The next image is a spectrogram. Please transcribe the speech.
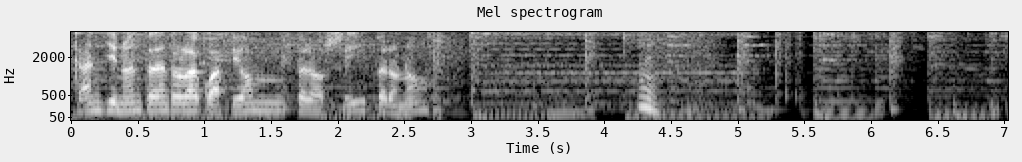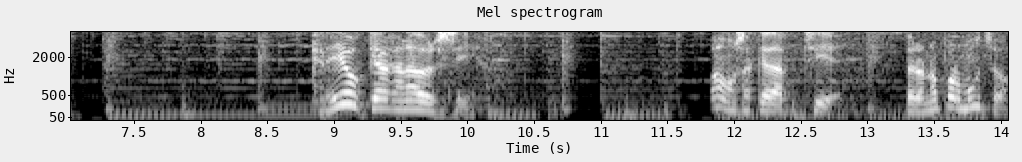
Kanji no entra dentro de la ecuación, pero sí, pero no. Hmm. Creo que ha ganado el sí. Vamos a quedar chie, pero no por mucho.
